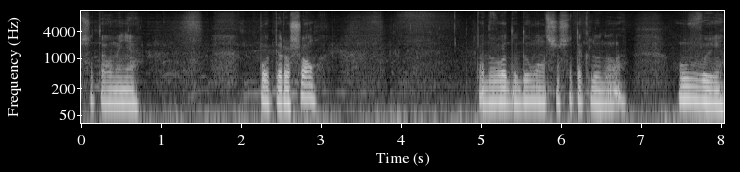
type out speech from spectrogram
Что-то у меня попер ушел под воду, думал, что что-то клюнуло. Увы.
